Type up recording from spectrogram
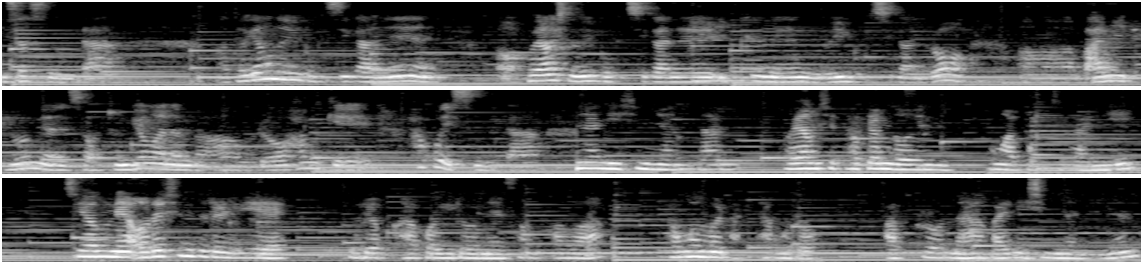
있었습니다. 어, 덕양노인복지관은 어, 고양시 노인복지관을 이끄는 노인복지관으로 어, 많이 배우면서 존경하는 마음으로 함께 하고 있습니다. 지난 20년간 고양시 덕양노인종합복지관이 지역 내 어르신들을 위해 노력하고 이뤄낸 성과와 경험을 바탕으로 앞으로 나아갈 20년에는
